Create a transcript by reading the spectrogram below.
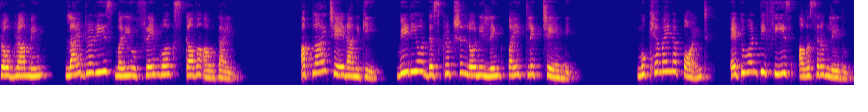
ప్రోగ్రామింగ్ లైబ్రరీస్ మరియు ఫ్రేమ్వర్క్స్ కవర్ అవుతాయి. అప్లై చేయడానికి వీడియో డిస్క్రిప్షన్లోని లింక్ పై క్లిక్ చేయండి. ముఖ్యమైన పాయింట్ ఎటువంటి ఫీజ్ అవసరం లేదు.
